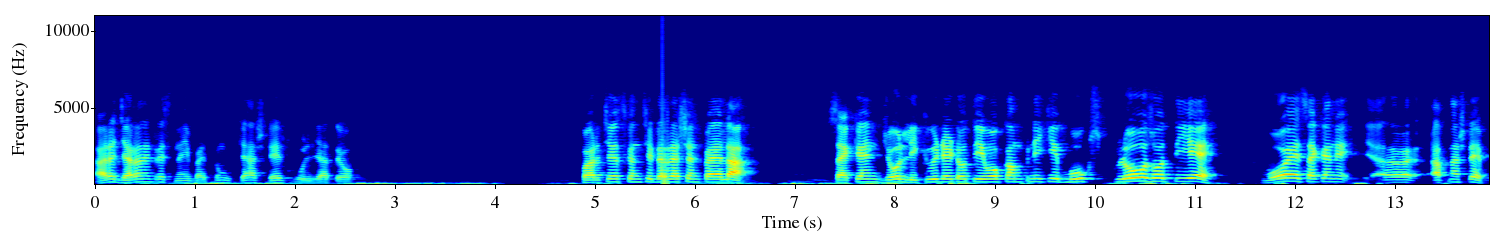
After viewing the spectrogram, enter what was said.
अरे जर्नल एंट्रीज नहीं भाई, तुम क्या स्टेज भूल जाते हो? परचेस कंसिडरेशन पहला। सेकंड जो लिक्विडेट होती है वो कंपनी की बुक्स क्लोज होती है। वो है सेकंड अपना स्टेप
